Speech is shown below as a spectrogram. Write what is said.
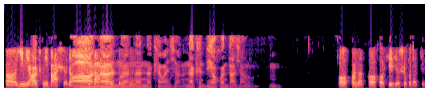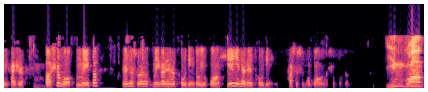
呃一米二乘以八十的，啊，很大那那那那开玩笑了，那肯定要换大香炉的。嗯，哦，换的哦好，谢谢师傅的慈悲开始。啊，师傅，每个人家说每个人的头顶都有光，邪淫的人头顶它是什么光呢？师傅这里荧光。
